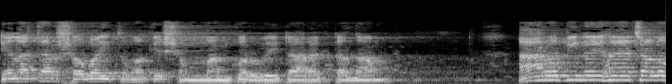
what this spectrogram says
এলাকার সবাই তোমাকে সম্মান করবে। এটা আর একটা দাম। আরও বিনয় হয়ে চলো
